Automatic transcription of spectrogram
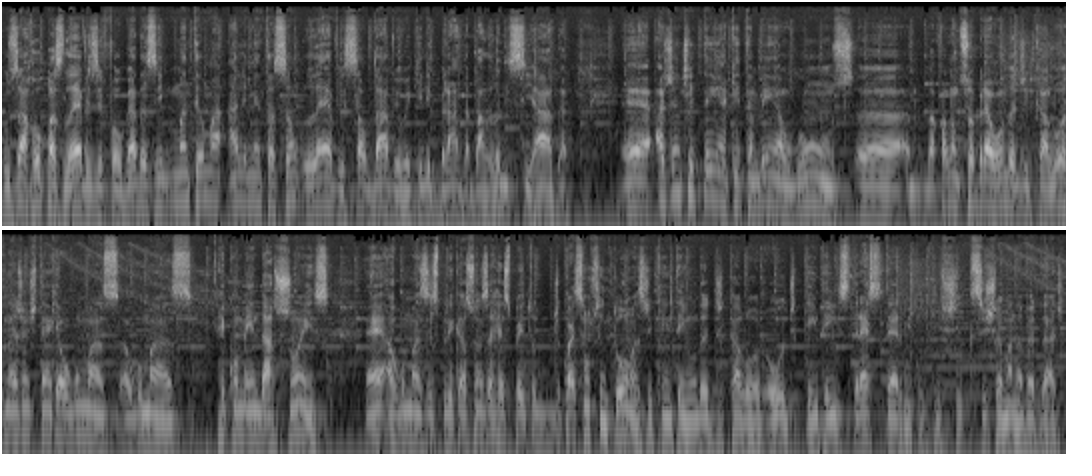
usar roupas leves e folgadas e manter uma alimentação leve, saudável, equilibrada, balanceada. É, a gente tem aqui também alguns, uh, falando sobre a onda de calor, né, a gente tem aqui algumas, algumas recomendações, é, algumas explicações a respeito de quais são os sintomas de quem tem onda de calor ou de quem tem estresse térmico, que, que se chama na verdade.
